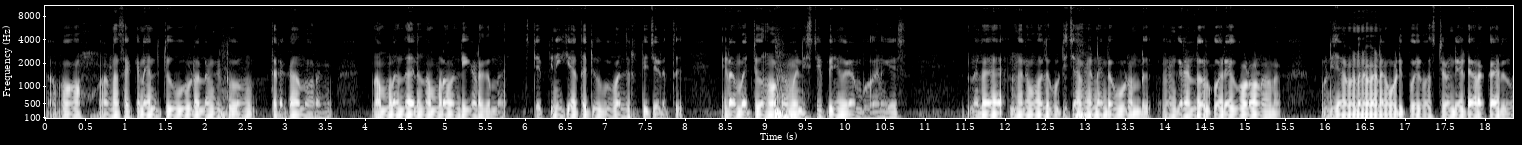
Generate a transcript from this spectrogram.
അപ്പോൾ അണ്ണ സെക്കൻഡ് ഹാൻഡ് ട്യൂബ് കൂടെ എല്ലാം കിട്ടുമെന്ന് തിരക്കാമെന്ന് പറഞ്ഞു. നമ്മളെന്തായാലും നമ്മുടെ വണ്ടി കിടക്കുന്ന സ്റ്റെപ്പിനിക്കകത്ത ട്യൂബ് പഞ്ചർ ഒട്ടിച്ചെടുത്ത് ഇടാൻ പറ്റുമോ നോക്കാൻ വേണ്ടി സ്റ്റെപ്പിന് വരാൻ പോവുകയാണ് കേസ് ഇന്നലെ ഇന്നലെ മുതൽ കുട്ടിച്ചാമിയണ്ണ എന്റെ കൂടെ ഉണ്ട്. ഞങ്ങൾക്ക് രണ്ടുപേർക്കും ഒരേ ഗോഡൗണാണ് കുട്ടിച്ചാമിയണ്ണന് വേണേൽ ഓടിപ്പോയി ഫസ്റ്റ് വണ്ടിയായിട്ട് ഇറക്കാമായിരുന്നു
